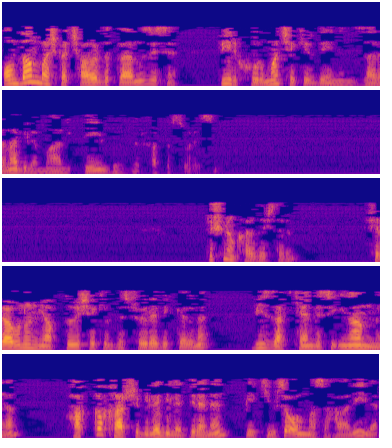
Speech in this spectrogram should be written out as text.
Ondan başka çağırdıklarınız ise bir hurma çekirdeğinin zarına bile malik değildir diyor Fatır suresinde. Düşünün kardeşlerim, Firavun'un yaptığı şekilde söylediklerine bizzat kendisi inanmayan, hakka karşı bile bile direnen bir kimse olması haliyle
